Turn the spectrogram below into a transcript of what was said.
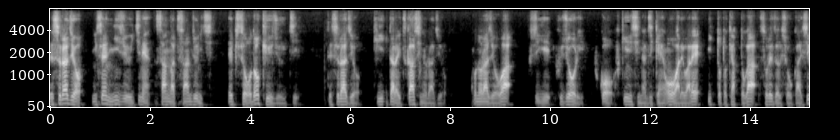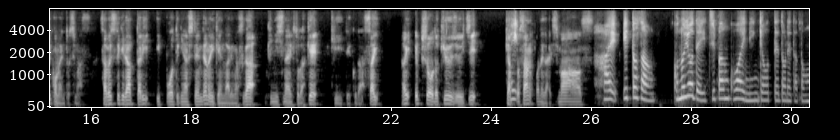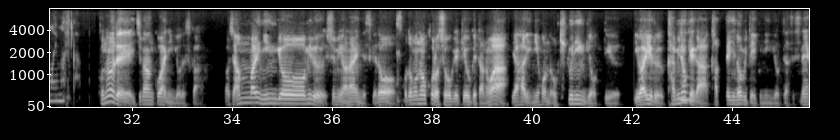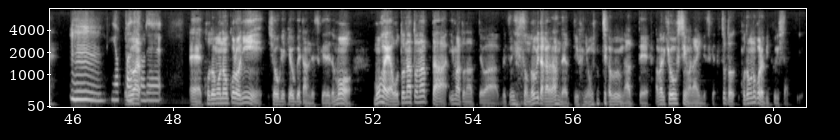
デスラジオ2021年3月30日エピソード91デスラジオ聞いたらいつか死ぬラジオこのラジオは不思議、不条理、不幸、不謹慎な事件を我々、イットとキャットがそれぞれ紹介しコメントします。差別的であったり一方的な視点での意見がありますが気にしない人だけ聞いてください。はい、エピソード91キャットさん、お願いします。はい。イットさん、この世で一番怖い人形ってどれだと思いますか？この世で一番怖い人形ですか？私、あんまり人形を見る趣味はないんですけど、子供の頃衝撃を受けたのは、やはり日本のお菊人形っていう、いわゆる髪の毛が勝手に伸びていく人形ってやつですね。うん。やっぱこれはそれ、えー子供の頃に衝撃を受けたんですけれども、もはや大人となった今となっては、別にその伸びたからなんだよっていうふうに思っちゃう部分があって、あまり恐怖心はないんですけど、ちょっと子供の頃はびっくりしたっていう。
